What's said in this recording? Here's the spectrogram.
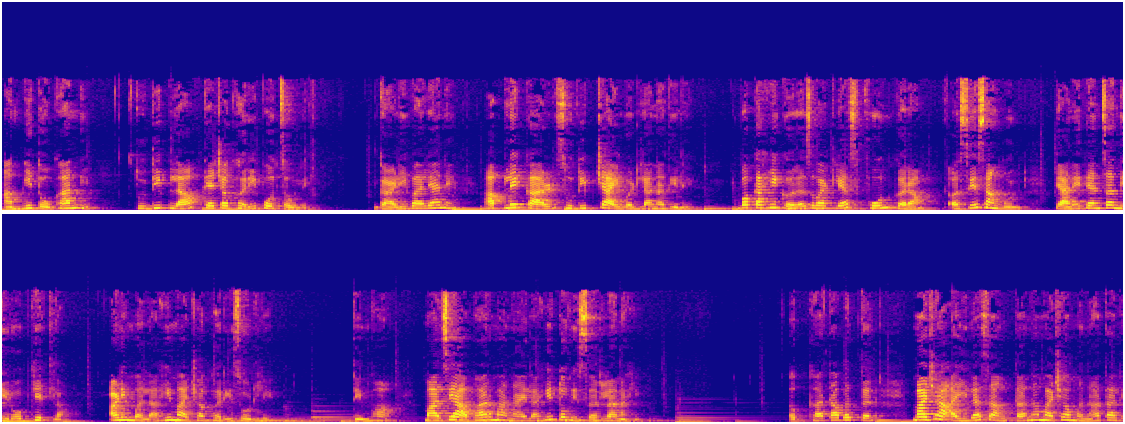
आम्ही दोघांनी सुदीपला त्याच्या घरी पोचवले. गाडीवाल्याने आपले कार्ड सुदीपच्या आईवडिलांना दिले व काही गरज वाटल्यास फोन करा असे सांगून त्याने त्यांचा निरोप घेतला आणि मलाही माझ्या घरी सोडले. तेव्हा माझे आभार मानायलाही तो विसरला नाही. अपघाताबद्दल माझ्या आईला सांगताना माझ्या मनात आले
